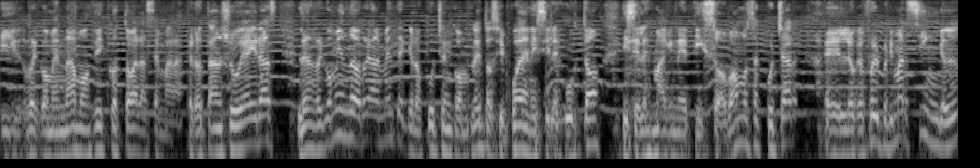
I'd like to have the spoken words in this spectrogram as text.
y recomendamos discos todas las semanas. Pero Tanjugueiras, les recomiendo realmente que lo escuchen completo si pueden y si les gustó y se les magnetizó. Vamos a escuchar eh, lo que fue el primer single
